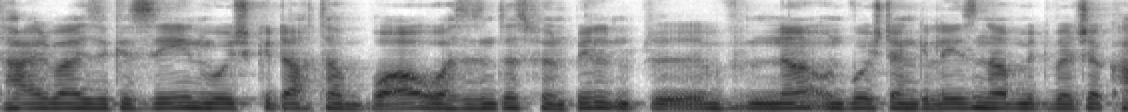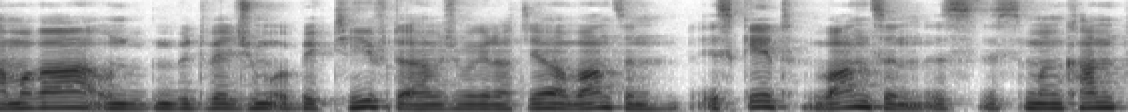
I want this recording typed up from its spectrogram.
teilweise gesehen, wo ich gedacht habe, wow, was ist denn das für ein Bild? Ne? Und wo ich dann gelesen habe, mit welcher Kamera und mit welchem Objektiv, da habe ich mir gedacht, ja, Wahnsinn, es geht, Wahnsinn. Es ist, man kann,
